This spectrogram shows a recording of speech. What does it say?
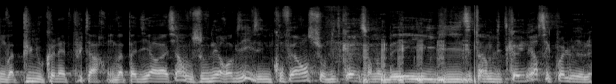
on va plus nous connaître plus tard. On va pas dire ah, tiens vous vous souvenez Roxy il faisait une conférence sur Bitcoin. C'était un Bitcoiner. C'est quoi le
